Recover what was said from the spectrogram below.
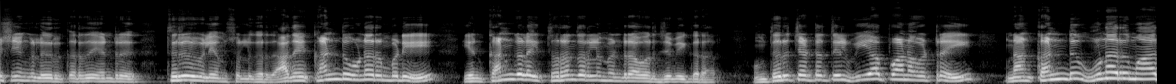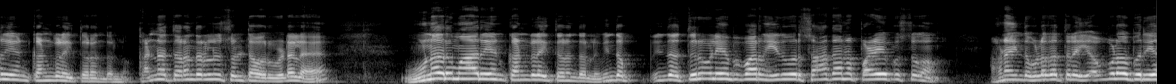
விஷயங்கள் இருக்கிறது என்று திருவிலியம் சொல்லுகிறது. அதை கண்டு உணரும்படி என் கண்களை திறந்தரலும் என்று அவர் ஜெபிக்கிறார். உம் திருச்சட்டத்தில் வியப்பானவற்றை நான் கண்டு உணருமாறு என் கண்களை திறந்தள்ளும். கண்ணை திறந்தள்ளும் சொல்லிட்டு அவர் விடலை. உணருமாறு என் கண்களை திறந்தள்ளும். இந்த இந்த திருவிலியம் பாருங்கள் இது ஒரு சாதாரண பழைய புஸ்தகம். ஆனால் இந்த உலகத்தில் எவ்வளோ பெரிய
